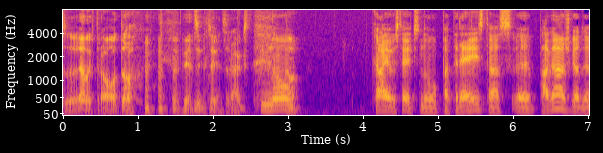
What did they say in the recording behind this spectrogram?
elektroautorāta. viens, viens, viens raksts. Nu. Nu? Kā jau es teicu, nu, patreiz tās e, pagājušā gada,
